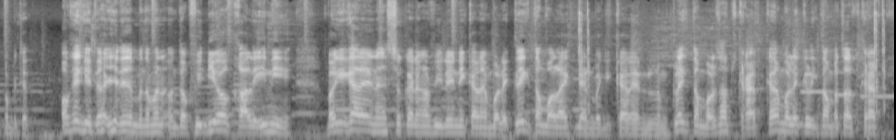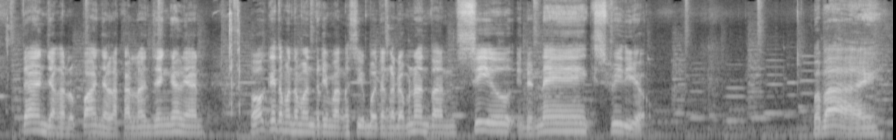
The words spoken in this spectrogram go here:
kebecut. Oke gitu aja deh teman-teman untuk video kali ini. Bagi kalian yang suka dengan video ini, kalian boleh klik tombol like dan bagi kalian yang belum klik tombol subscribe, kalian boleh klik tombol subscribe dan jangan lupa nyalakan lonceng kalian. Oke teman-teman, terima kasih buat yang udah menonton. See you in the next video. Bye bye.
